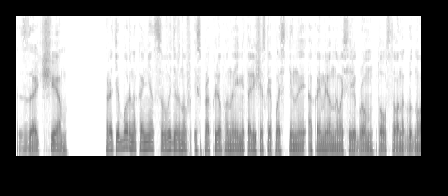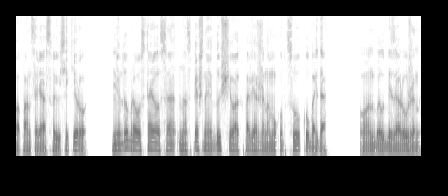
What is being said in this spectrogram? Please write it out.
«Зачем?» Ратибор, наконец, выдернув из проклепанной металлической пластины, окаймленного серебром толстого нагрудного панциря, свою секиру, недобро уставился на спешно идущего к поверженному купцу Кубальда. Он был безоружен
